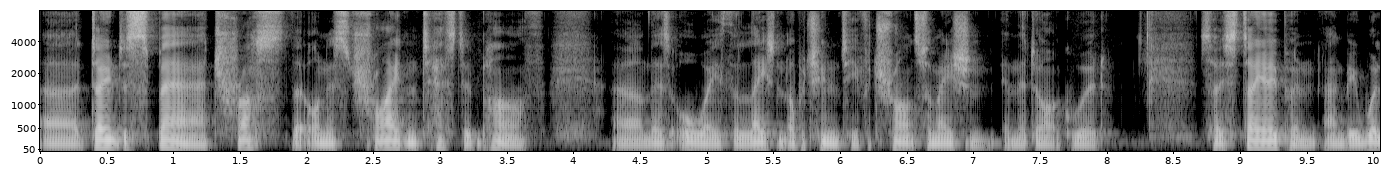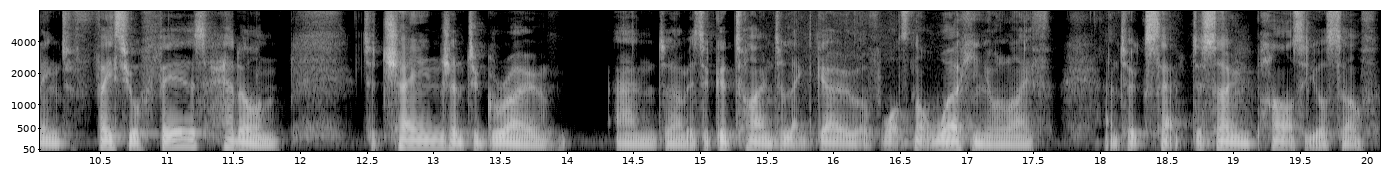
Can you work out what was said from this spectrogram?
uh, don't despair. Trust that on this tried and tested path, um, there's always the latent opportunity for transformation in the dark wood. So stay open and be willing to face your fears head on, to change and to grow. And um, it's a good time to let go of what's not working in your life and to accept, disown parts of yourself.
